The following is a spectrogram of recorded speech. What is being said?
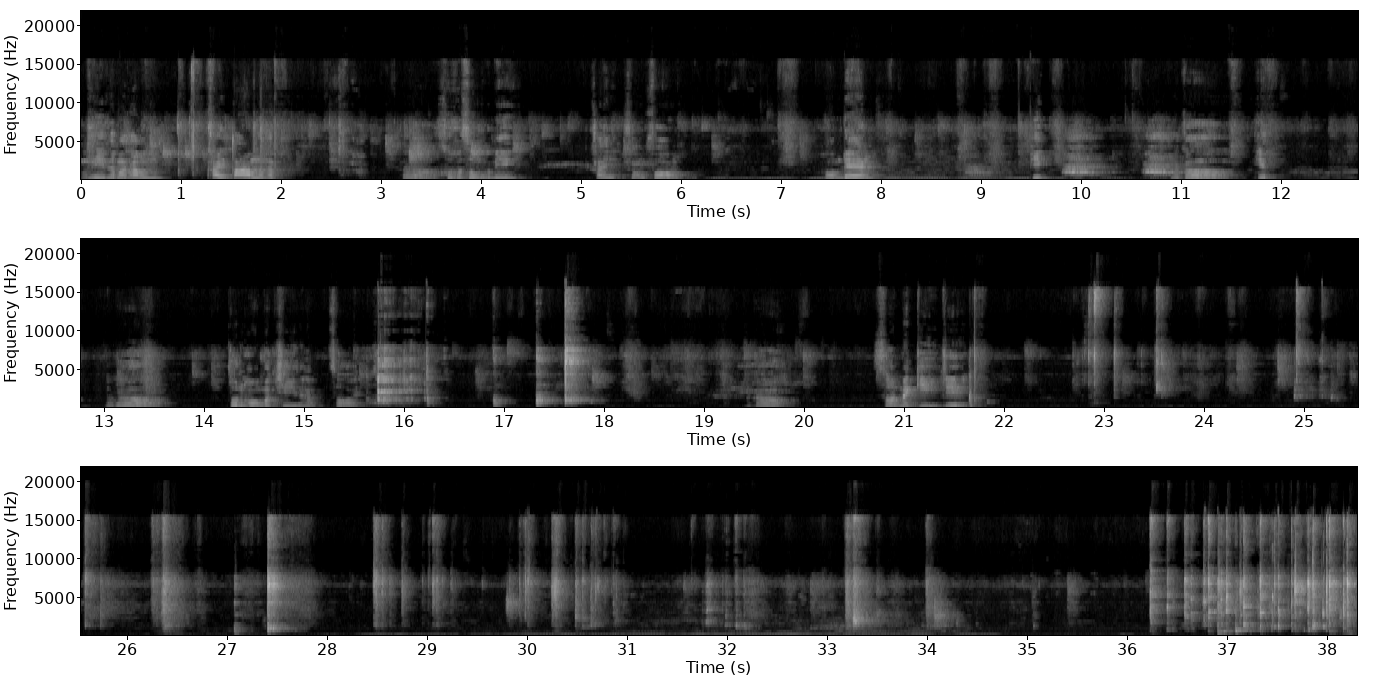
วันนี้จะมาทำไข่ปาล์มนะครับ ก็ส่วนผสมก็มีไข่สองฟอง หอมแดง พริก แล้วก็เห็ด แล้วก็ต้นหอมผักชีนะครับ ซอย แล้วก็ซอสแม็กกี้เจ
